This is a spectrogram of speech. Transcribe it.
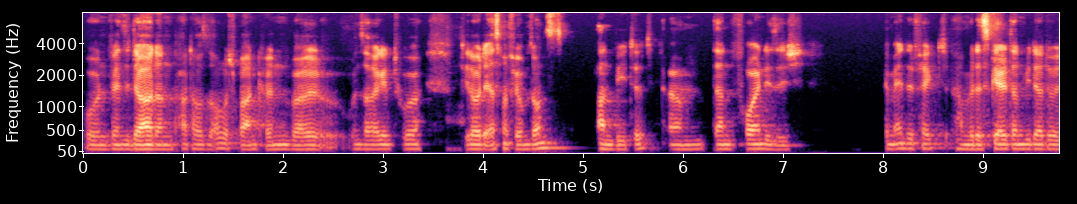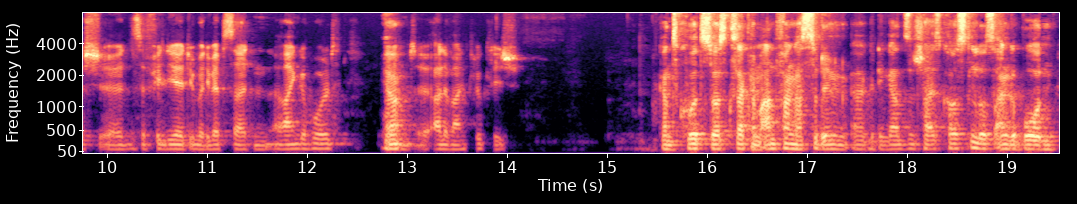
Und wenn sie da dann ein paar tausend Euro sparen können, weil unsere Agentur die Leute erstmal für umsonst anbietet, ähm, dann freuen die sich. Im Endeffekt haben wir das Geld dann wieder durch äh, das Affiliate über die Webseiten reingeholt Ja. und äh, alle waren glücklich. Ganz kurz, du hast gesagt, am Anfang hast du den, äh, den ganzen Scheiß kostenlos angeboten.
